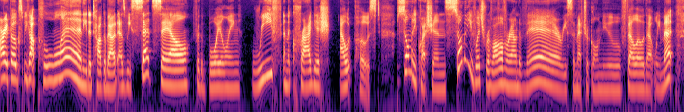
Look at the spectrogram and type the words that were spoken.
All right, folks, we got plenty to talk about as we set sail for the boiling reef and the craggish outpost. So many questions, so many of which revolve around a very symmetrical new fellow that we met.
